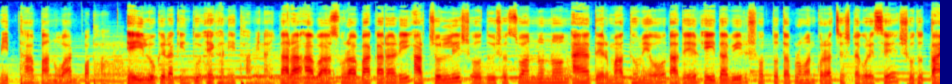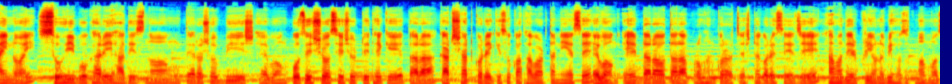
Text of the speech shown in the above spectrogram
মিথ্যা বানোয়ার কথা। এই লোকেরা কিন্তু এখানেই থামে নাই। তারা আবার সুরা বাকারারি আটচল্লিশ ও দুইশো চুয়ান্ন নং আয়াতের মাধ্যমেও তাদের এই দাবির সত্যতা প্রমাণ করার চেষ্টা করেছে। শুধু তাই নয়, সহি বুখারি হাদিস নং তেরোশো বিশ এবং পঁচিশশো ছেষট্টি থেকে তারা কাটসাট করে কিছু কথাবার্তা নিয়েছে এবং এর দ্বারাও তারা প্রমাণ করার চেষ্টা করেছে যে আমাদের প্রিয় নবী হজরত মোহাম্মদ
